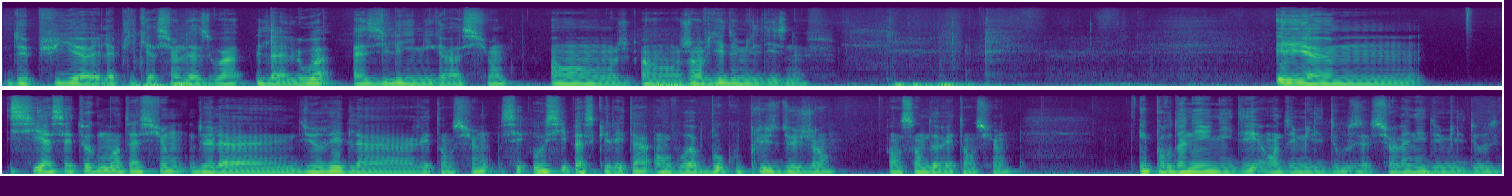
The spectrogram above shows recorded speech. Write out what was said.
depuis euh, l'application de la, zoi- la loi Asile et Immigration en, en janvier 2019. Et euh, s'il y a cette augmentation de la durée de la rétention, c'est aussi parce que l'État envoie beaucoup plus de gens en centre de rétention. Et pour donner une idée, en 2012, sur l'année 2012,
